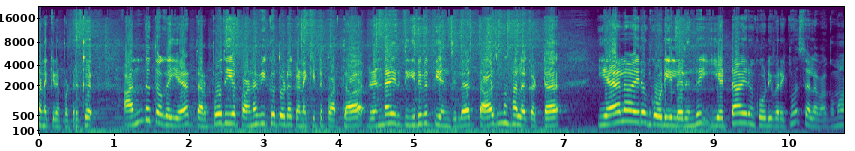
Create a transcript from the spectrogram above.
கணக்கிடப்பட்டிருக்கு. அந்த தொகையை தற்போதைய பணவீக்கத்தோட கணக்கிட்டு பார்த்தா ரெண்டாயிரத்தி இருபத்தி அஞ்சில் தாஜ்மஹாலை கட்ட ஏழாயிரம் கோடியிலிருந்து எட்டாயிரம் கோடி வரைக்கும் செலவாகுமா?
